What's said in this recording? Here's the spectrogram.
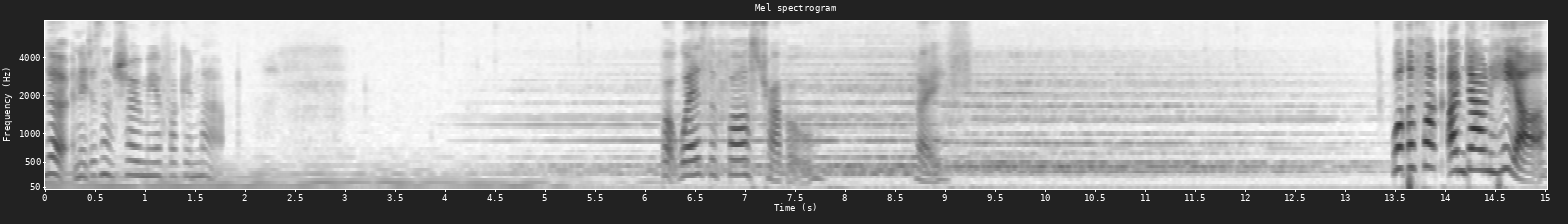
Look, and it doesn't show me a fucking map. But where's the fast travel place? What the fuck? I'm down here,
